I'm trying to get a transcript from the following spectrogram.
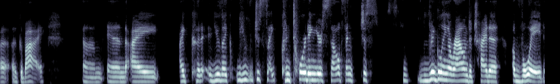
a, a goodbye. Um and i i could you like you just like contorting yourself and just wriggling around to try to avoid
